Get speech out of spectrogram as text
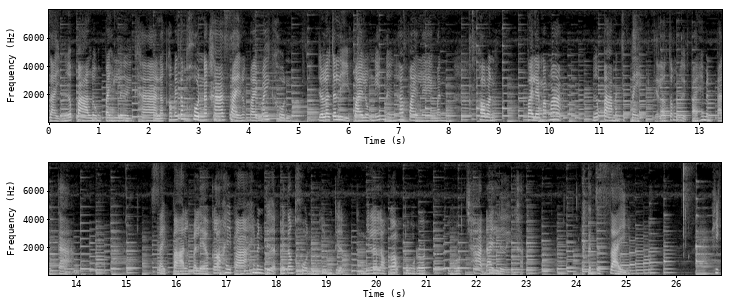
ใส่เนื้อปลาลงไปเลยค่ะ แล้วก็ไม่ต้องคนนะคะ ใส่ลงไปไม่คน เดี๋ยวเราจะหลีไฟลงนิดนึง ถ้าไฟแรงมันพอมันไฟแรงมากๆ เนื้อปลามันจะแตก เดี๋ยวเราต้องหลีไฟให้มันปานกลาง ใส่ปลาลงไปแล้วก็ให้ปลาให้มันเดือดไม่ต้องคนให้มันเดือดอย่างนี้แล้วเราก็ปรุงรสปรุงรสชาติได้เลยค่ะ แล้วก็จะใส่พริก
